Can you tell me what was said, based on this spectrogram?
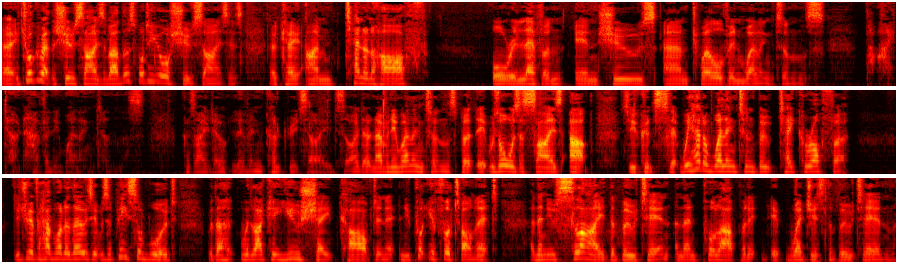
Uh, you talk about the shoe size of others. What are your shoe sizes? Okay, I'm ten and a half or 11 in shoes and 12 in Wellingtons. But I don't have any Wellingtons because I don't live in countryside, so I don't have any Wellingtons. But it was always a size up, so you could slip. We had a Wellington boot taker offer. Did you ever have one of those? It was a piece of wood with a with like a U shape carved in it, and you put your foot on it, and then you slide the boot in, and then pull up, and it, it wedges the boot in,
